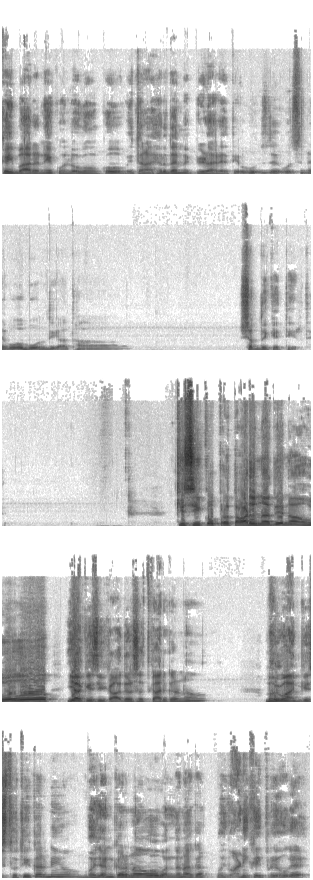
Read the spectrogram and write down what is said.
कई बार अनेकों लोगों को इतना हृदय में पीड़ा रहती उस, उसने वो बोल दिया था। शब्द के तीर। किसी को प्रताड़ देना हो या किसी का आदर सत्कार करना हो। भगवान की स्तुति करनी हो, भजन करना हो, वंदना कर, वही वाणी का ही प्रयोग है।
